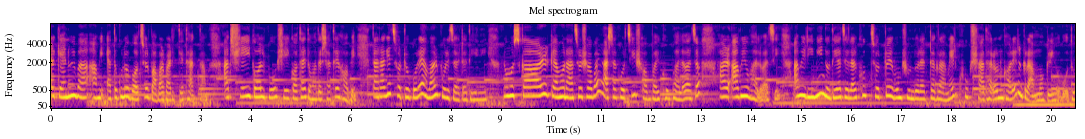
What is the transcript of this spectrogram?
আর কেনই বা আমি এতগুলো বছর বাবার বাড়িতে থাকতাম? আজ সেই গল্প, সেই কথাই তোমাদের সাথে হবে। তার আগে ছোট্ট করে আমার পরিচয়টা দিয়ে নিই। নমস্কার, কেমন আছো সবাই? আশা করছি সবাই খুব ভালো আছো আর আমিও ভালো আছি। আমি রিমি, নদিয়া জেলার খুব ছোট্ট এবং সুন্দর একটা গ্রামের খুব সাধারণ ঘরের গ্রাম্য গৃহবধূ।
